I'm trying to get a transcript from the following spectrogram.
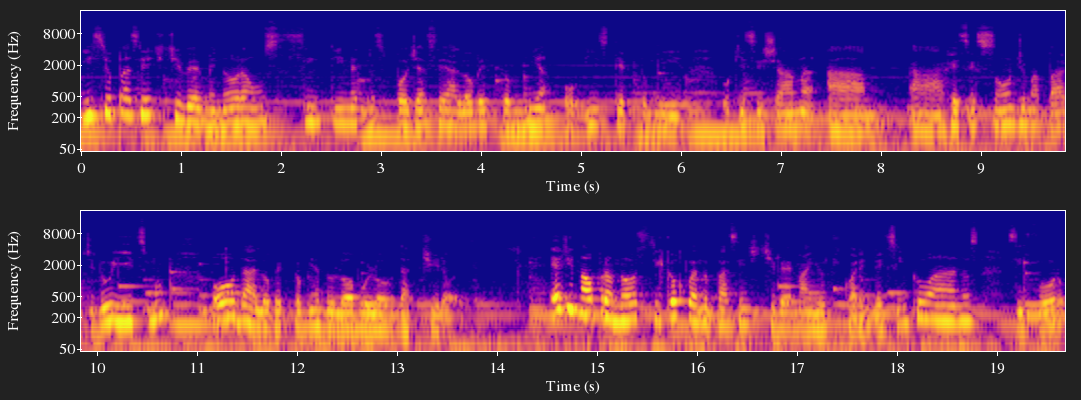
E se o paciente tiver menor a uns centímetros, pode ser a lobectomia ou histerectomia, o que se chama a a recessão de uma parte do istmo ou da lobectomia do lóbulo da tiroide. É de mau pronóstico quando o paciente tiver maior que 45 anos, se for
